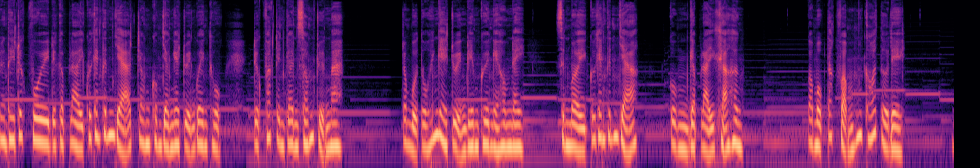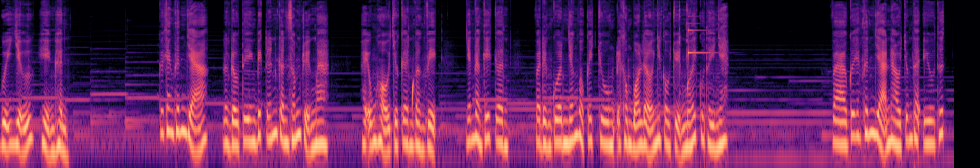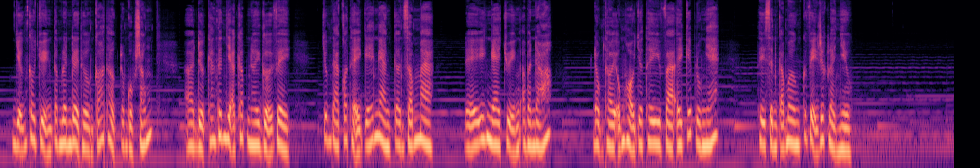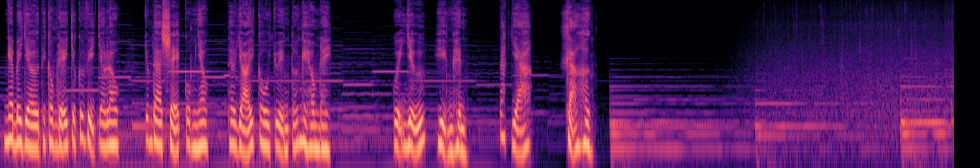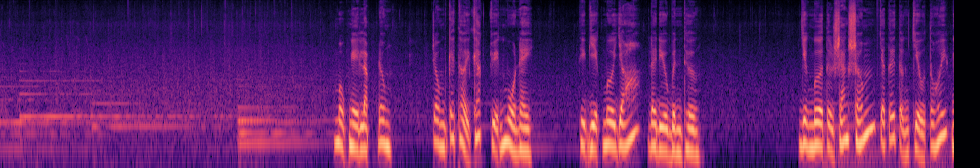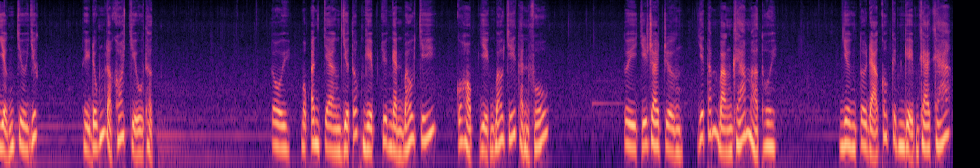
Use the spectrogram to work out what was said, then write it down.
Trương Thi rất vui được gặp lại quý khán thính giả trong không giờ nghe truyện quen thuộc được phát trên kênh Sống Truyện Ma. Trong buổi tối nghe truyện đêm khuya ngày hôm nay, xin mời quý khán thính giả cùng gặp lại Khả Hân qua một tác phẩm có tựa đề Quỷ dữ hiện hình. Quý khán thính giả lần đầu tiên biết đến kênh Sống Truyện Ma, hãy ủng hộ cho kênh bằng việc nhấn đăng ký kênh và đừng quên nhấn vào cái chuông để không bỏ lỡ những câu chuyện mới của Thi nhé. Và quý khán thính giả nào chúng ta yêu thích những câu chuyện tâm linh đời thường có thật trong cuộc sống à, được khán thính giả khắp nơi gửi về, chúng ta có thể ghé ngang kênh Sống Ma để nghe chuyện ở bên đó. Đồng thời ủng hộ cho Thi và ekip luôn nhé. Thi xin cảm ơn quý vị rất là nhiều. Ngay bây giờ thì không để cho quý vị chờ lâu, chúng ta sẽ cùng nhau theo dõi câu chuyện tối ngày hôm nay. Quỷ dữ hiện hình, tác giả Khả Hân. Một ngày lập đông, trong cái thời khắc chuyển mùa này, thì việc mưa gió là điều bình thường. Nhưng mưa từ sáng sớm cho tới tận chiều tối vẫn chưa dứt, thì đúng là khó chịu thật. Tôi, một anh chàng vừa tốt nghiệp chuyên ngành báo chí của Học viện Báo chí thành phố. Tuy chỉ ra trường với tấm bằng khá mà thôi, nhưng tôi đã có kinh nghiệm kha khá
